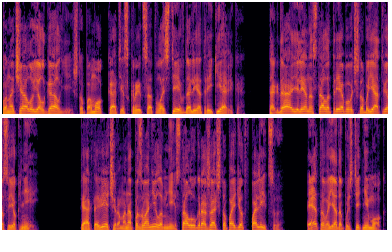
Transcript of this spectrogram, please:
Поначалу я лгал ей, что помог Кате скрыться от властей вдали от Рейкьявика. Тогда Елена стала требовать, чтобы я отвез ее к ней. Как-то вечером она позвонила мне и стала угрожать, что пойдет в полицию. Этого я допустить не мог.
